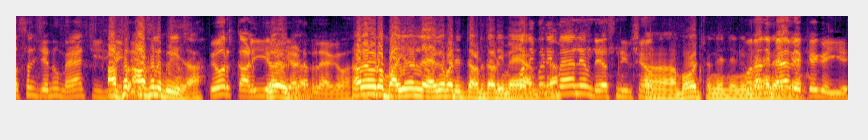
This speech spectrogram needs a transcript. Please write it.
ਅਸਲ ਜਿਹਨੂੰ ਮੈਂ ਚੀਜ਼ ਅਸਲ ਅਸਲ ਪੀਸ ਆ। ਪਿਓਰ ਕਾਲੀ ਆ ਜੈਡ। ਬਲੈਕ ਵਾ। ਨਾਲੇ ਉਹ ਬਾਈ ਨੇ ਲੈ ਕੇ ਬੜੀ ਤੜਦੜੀ ਮੈਂ ਬੜੀ ਬੜੀ ਮੈਂ ਲਿਆਉਂਦੇ ਆ ਸੰਦੀਪ ਸਿੰਘ ਹਾਂ ਬਹੁਤ ਚੰਗੀ ਚੰਗੀ ਉਹਨਾਂ ਦੀ ਲੈ ਮੈਂ ਕੇ ਵੇਖ ਕੇ ਗਈ ਏ।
